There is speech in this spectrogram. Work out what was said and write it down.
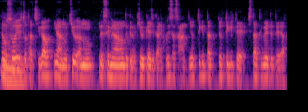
でもそういう人たちが、ね、あのあのね、セミナーの時の休憩時間に堀下さんって寄ってきた寄ってきて慕ってくれててあ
